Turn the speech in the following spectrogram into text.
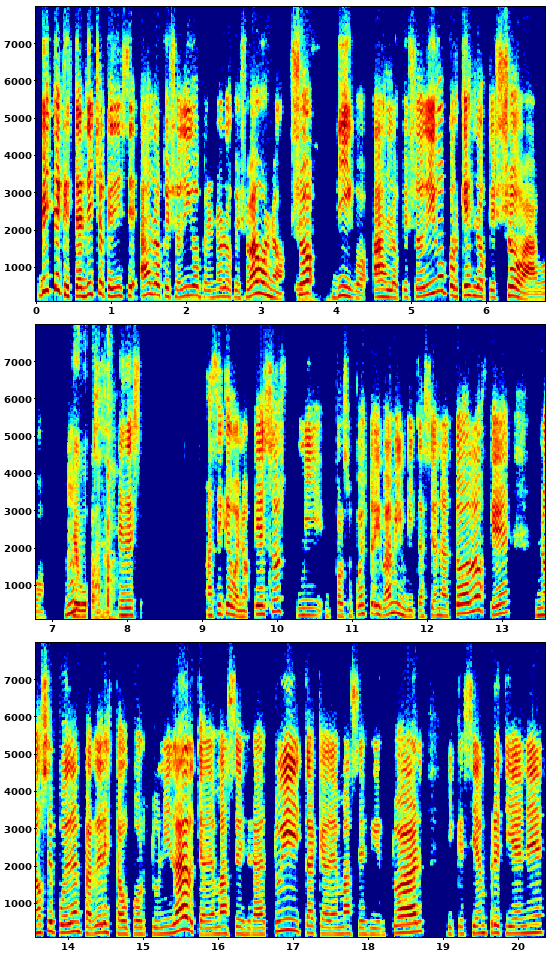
¿Viste que está el dicho que dice, haz lo que yo digo, pero no lo que yo hago? No, yo digo, haz lo que yo digo porque es lo que yo hago. así que bueno, eso es mi, por supuesto, y va mi invitación a todos que no se pueden perder esta oportunidad, que además es gratuita, que además es virtual y que siempre tiene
